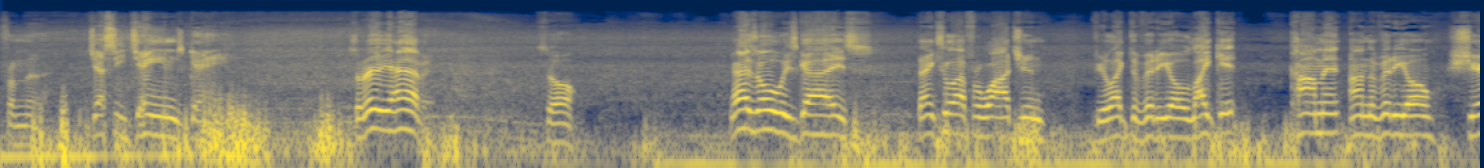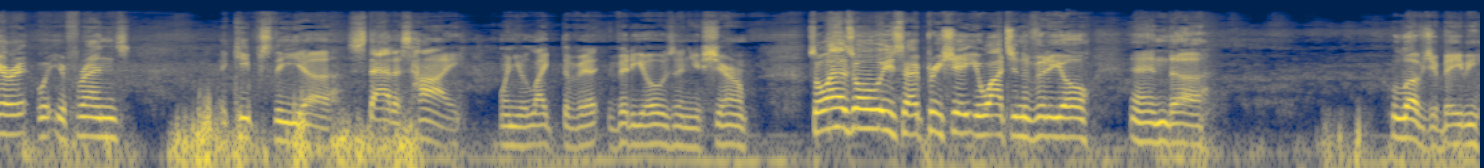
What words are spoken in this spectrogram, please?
From the Jesse James gang. So there you have it. So, as always, guys, thanks a lot for watching. If you like the video, like it, comment on the video, share it with your friends. It keeps the uh, status high when you like the vi videos and you share them. So as always, I appreciate you watching the video and uh, who loves you, baby?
